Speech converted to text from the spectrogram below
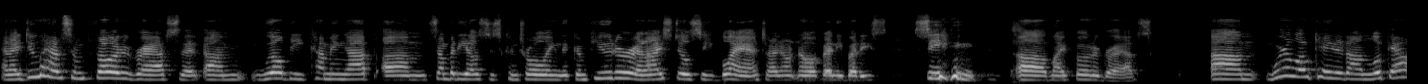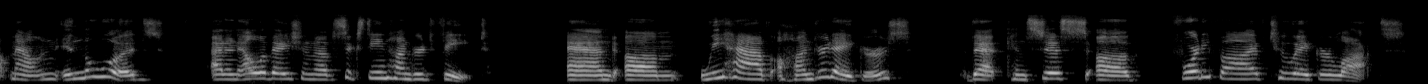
And I do have some photographs that um, will be coming up. Um, somebody else is controlling the computer, and I still see Blanche. I don't know if anybody's seeing uh, my photographs. Um, we're located on Lookout Mountain in the woods at an elevation of 1,600 feet. And um, we have 100 acres that consists of 45 two acre lots.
